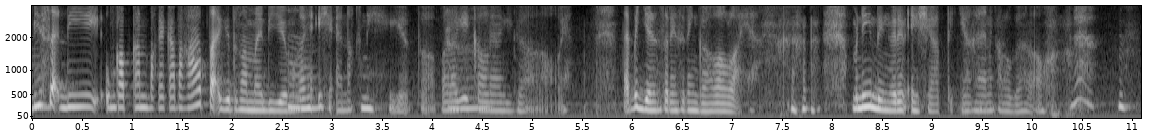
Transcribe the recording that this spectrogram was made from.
bisa diungkapkan pakai kata-kata gitu sama dia. Makanya ih enak nih gitu. Apalagi kalau yang lagi galau ya. Tapi jangan sering-sering galau lah ya. Mending dengerin Asiatic ya kan kalau galau.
